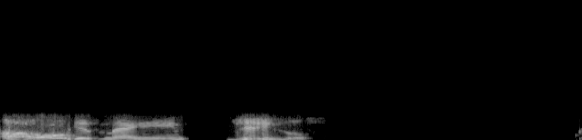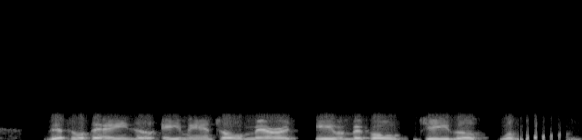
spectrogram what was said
call his name Jesus. This is what the angel, amen, told Mary even before Jesus was born.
